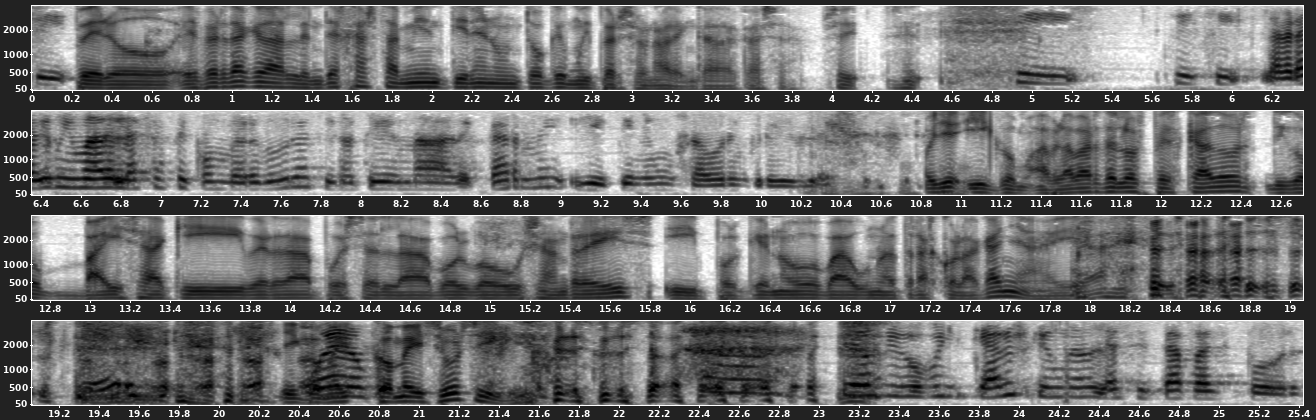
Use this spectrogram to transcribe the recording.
Sí. Pero es verdad que las lentejas también tienen un toque muy personal en cada casa. Sí, sí. Sí, Sí, sí. La verdad que mi madre las hace con verduras y no tienen nada de carne y tienen un sabor increíble. Oye, y como hablabas de los pescados, digo, vais aquí, ¿verdad? Pues en la Volvo Ocean Race y ¿por qué no va uno atrás con la caña? Y, ya, y come- Bueno, pues- coméis sushi. Tengo que comunicaros que en una de las etapas por,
